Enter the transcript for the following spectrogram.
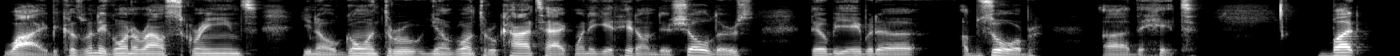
Why? Because when they're going around screens, you know, going through, you know, going through contact, when they get hit on their shoulders, they'll be able to absorb uh, the hit. But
